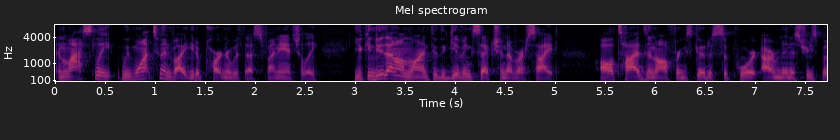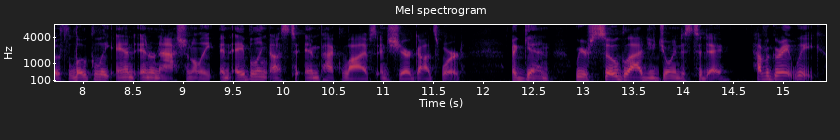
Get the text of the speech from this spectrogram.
And lastly, we want to invite you to partner with us financially. You can do that online through the giving section of our site. All tithes and offerings go to support our ministries both locally and internationally, enabling us to impact lives and share God's Word. Again, we are so glad you joined us today. Have a great week.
